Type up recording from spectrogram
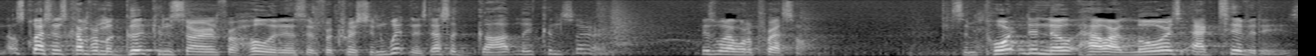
Those questions come from a good concern for holiness and for Christian witness. That's a godly concern. Here's what I want to press on. It's important to note how our Lord's activities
